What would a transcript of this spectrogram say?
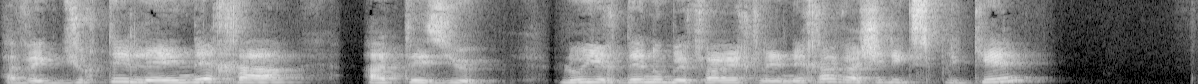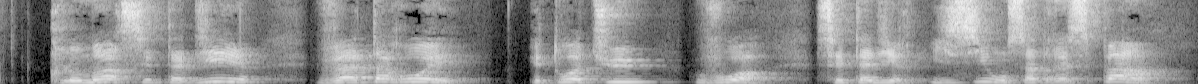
avec dureté, les à tes yeux. Loïrdenu befarech les Rachid expliquait, Clomar, c'est-à-dire, va tarouer, et toi tu vois. C'est-à-dire, ici, on s'adresse pas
